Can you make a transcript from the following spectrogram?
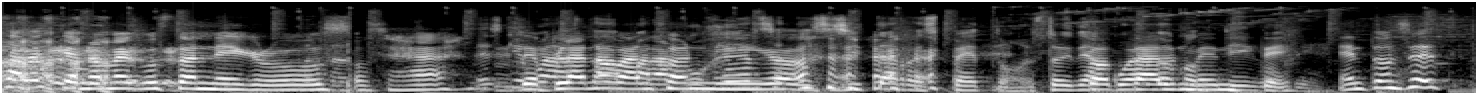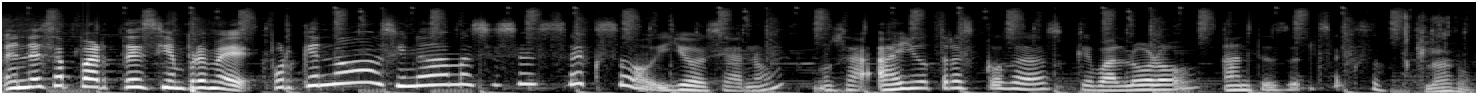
sabes que no me gustan negros. O sea, Es que de plano van para conmigo. se necesita respeto. Estoy de acuerdo Totalmente. contigo. Entonces, en esa parte siempre me, ¿por qué no? Si nada más es el sexo. Y yo decía, ¿no? O sea, hay otras cosas que valoro antes del sexo. Claro.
